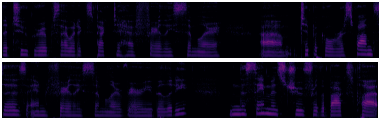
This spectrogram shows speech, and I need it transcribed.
the two groups I would expect to have fairly similar um, typical responses and fairly similar variability. And the same is true for the box plot.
